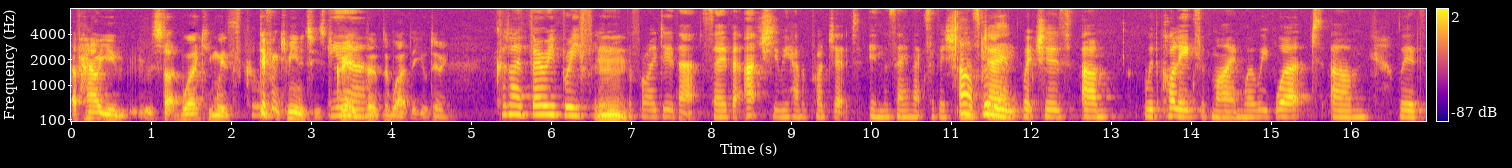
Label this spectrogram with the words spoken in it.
of how you started working with cool. different communities to create the, the work that you're doing? Could I very briefly, mm. before I do that, say that actually we have a project in the same exhibition oh, as brilliant. Jay, which is um, with colleagues of mine, where we've worked um, with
